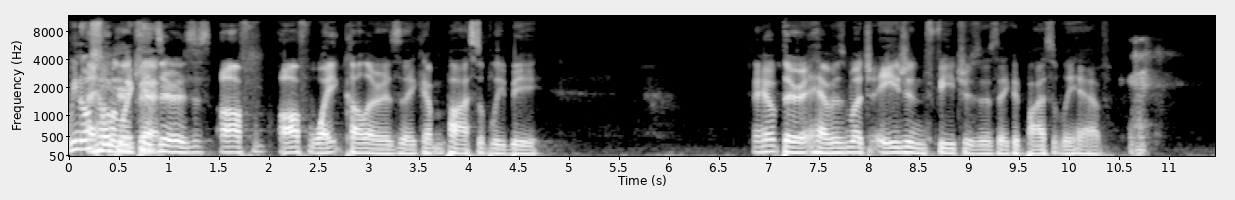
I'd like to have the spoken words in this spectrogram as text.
we know I hope someone your like kids that? are as off off white color as they can possibly be. I hope they have as much Asian features as they could possibly have.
